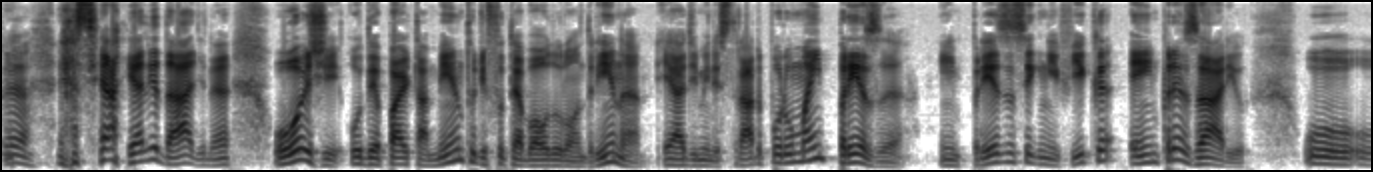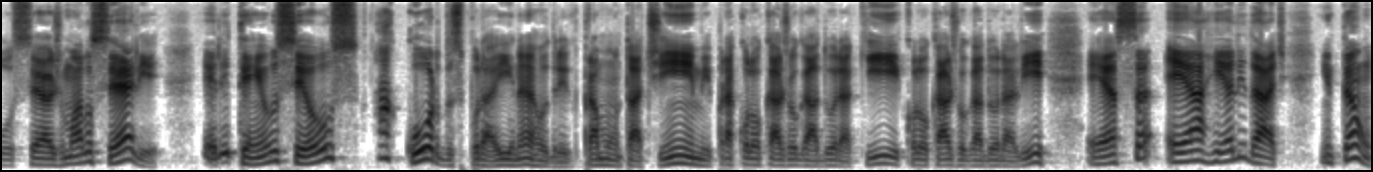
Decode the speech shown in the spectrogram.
É. Essa é a realidade, né? Hoje, o departamento de futebol do Londrina é administrado por uma empresa. Empresa significa empresário. O, o Sérgio Malucelli, ele tem os seus acordos por aí, né, Rodrigo? Para montar time, para colocar jogador aqui, colocar jogador ali. Essa é a realidade. Então,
